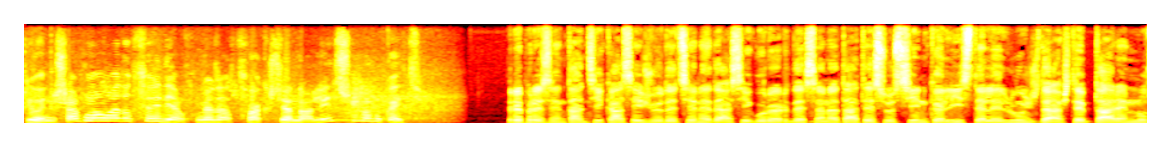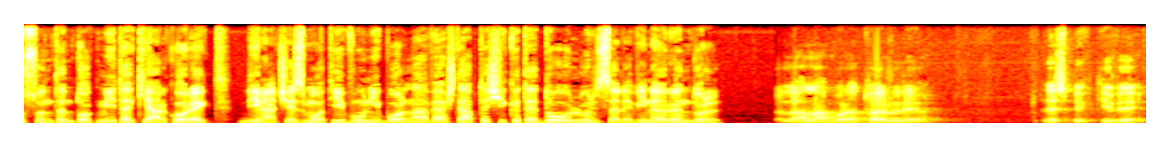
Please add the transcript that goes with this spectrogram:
Iuni. Și acum mă duc să vedem, cum mi-a dat să fac și analiz și vă duc aici. Reprezentanții Casei Județene de Asigurări de Sănătate susțin că listele lungi de așteptare nu sunt întocmite chiar corect. Din acest motiv, unii bolnavi așteaptă și câte două luni să le vină rândul. La laboratoarele respective,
